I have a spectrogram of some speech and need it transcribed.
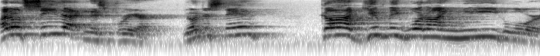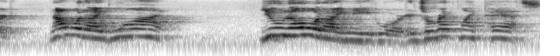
I don't see that in this prayer. You understand? God, give me what I need, Lord, not what I want. You know what I need, Lord, and direct my paths.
